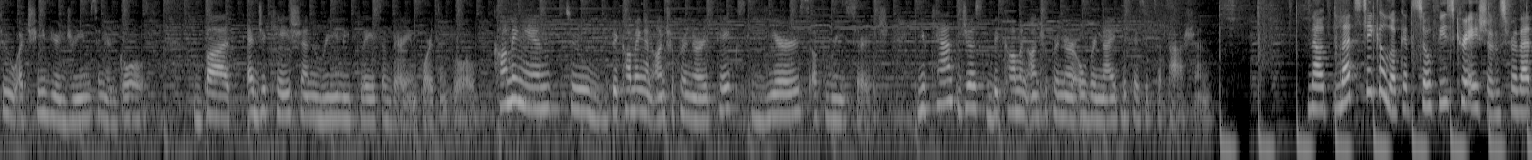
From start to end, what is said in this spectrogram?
to achieve your dreams and your goals, but education really plays a very important role. Coming into becoming an entrepreneur takes years of research. You can't just become an entrepreneur overnight because it's a passion. Now let's take a look at Sofie's creations for that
